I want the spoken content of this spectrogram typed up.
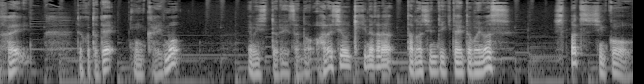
はい。ということで今回もエミシットレイさんのお話を聞きながら楽しんでいきたいと思います。出発進行。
